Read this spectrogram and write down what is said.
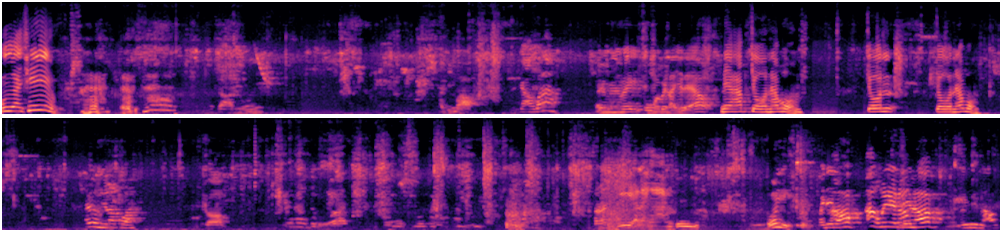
มืออาชีพ อาจารย์ด้วยจริงเปล่า เก่าปะล่ะ เฮ้ยไม่ไม่กูไม่เป็นไรอยู่แล้วเนี่ยครับ โจรครับผม โจรโจรครับผมไอ้ตรงนี้เรากลัวล้อมตอนนั้นที่อะไรงานกูเฮ้ยไม่ได้ล็อกอ้าวไม่ได้ไม่ล็อกได้ล็อก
